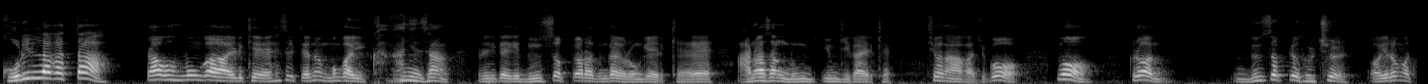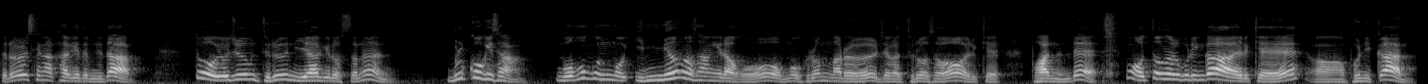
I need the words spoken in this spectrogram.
고릴라 같다 라고 뭔가 이렇게 했을 때는 뭔가 이 강한 인상 그러니까 이게 눈썹 뼈라든가 이런 게 이렇게 안화상 윤기가 이렇게 튀어나와 가지고 뭐 그런 눈썹뼈 돌출 어, 이런 것들을 생각하게 됩니다. 또 요즘 들은 이야기로서는 물고기상 뭐 혹은 뭐 인면어상이라고 뭐 그런 말을 제가 들어서 이렇게 보았는데 어떤 얼굴인가 이렇게 어 보니까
